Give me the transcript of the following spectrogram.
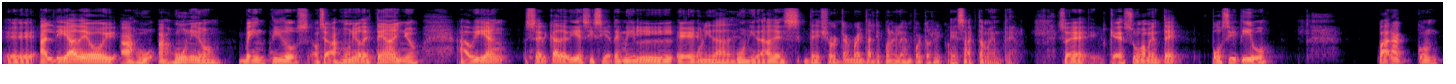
Eh, al día de hoy, a, ju- a junio 22, o sea, a junio de este año, habían cerca de 17 mil eh, Unidades unidades. de short term rental disponibles en Puerto Rico. Exactamente. Eso es que es sumamente positivo para, con-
